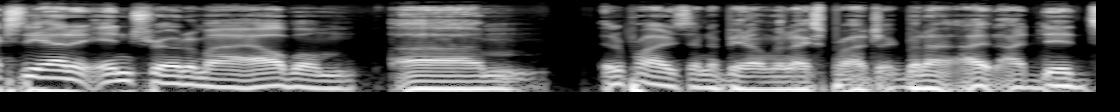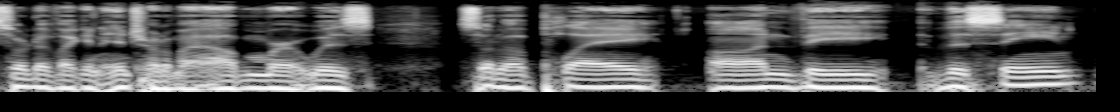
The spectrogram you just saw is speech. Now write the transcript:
actually had an intro to my album. Um, it'll probably just end up being on the next project, but I, I I did sort of like an intro to my album where it was sort of a play on the the scene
